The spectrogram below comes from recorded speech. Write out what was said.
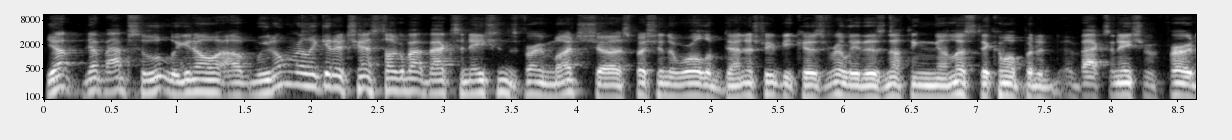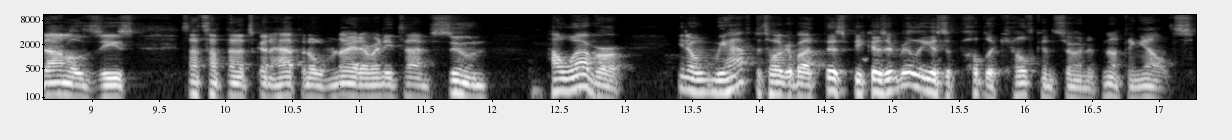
Yep, yep, absolutely. You know, uh, we don't really get a chance to talk about vaccinations very much, uh, especially in the world of dentistry, because really there's nothing, unless they come up with a, a vaccination for periodontal disease, it's not something that's going to happen overnight or anytime soon. However, you know, we have to talk about this because it really is a public health concern, if nothing else.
